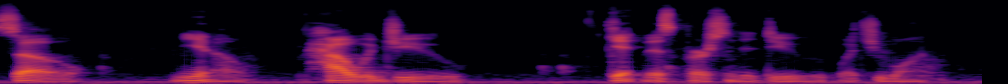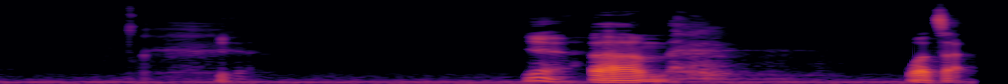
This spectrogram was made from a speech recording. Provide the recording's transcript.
So, you know, how would you get this person to do what you want? Yeah. Yeah. Um, what's up?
